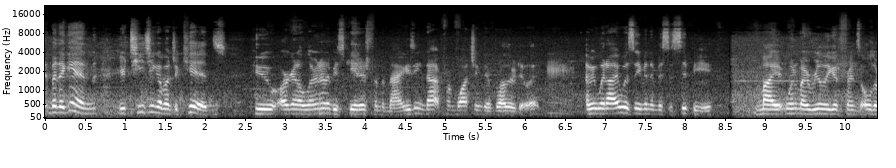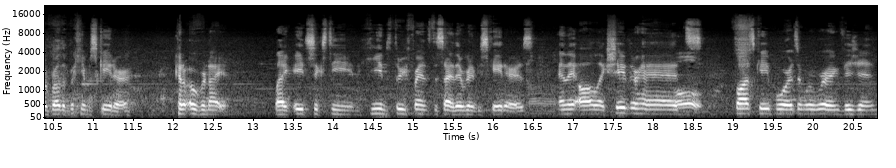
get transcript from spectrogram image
But but again, you're teaching a bunch of kids who are going to learn how to be skaters from the magazine, not from watching their brother do it. Mm. I mean, when I was even in Mississippi, my one of my really good friends' older brother became a skater, kind of overnight. Like age 16, he and three friends decided they were going to be skaters, and they all like shaved their heads, Oh. bought skateboards, and were wearing Vision.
